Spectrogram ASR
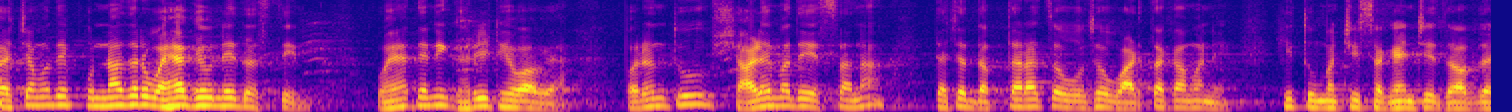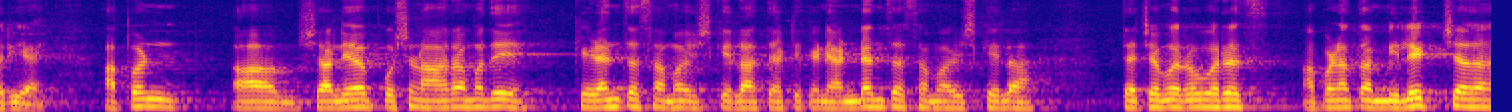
याच्यामध्ये पुन्हा जर वह्या घेऊन येत असतील वह्या त्यांनी घरी ठेवाव्या. परंतु शाळेमध्ये असताना त्याच्या दप्तराचं ओझं वाढता कामा नये ही तुमची सगळ्यांची जबाबदारी आहे. आपण शालेय पोषण आहारामध्ये केळ्यांचा समावेश केला त्या ठिकाणी अंड्यांचा समावेश केला. त्याच्याबरोबरच आपण आता मिलेटच्या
